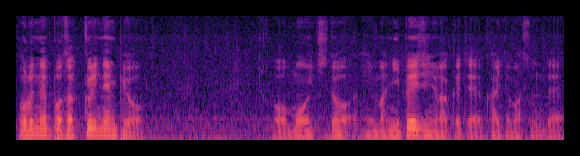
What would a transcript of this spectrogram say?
ー、オルネポざっくり年表をもう一度今2ページに分けて書いてますんで、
